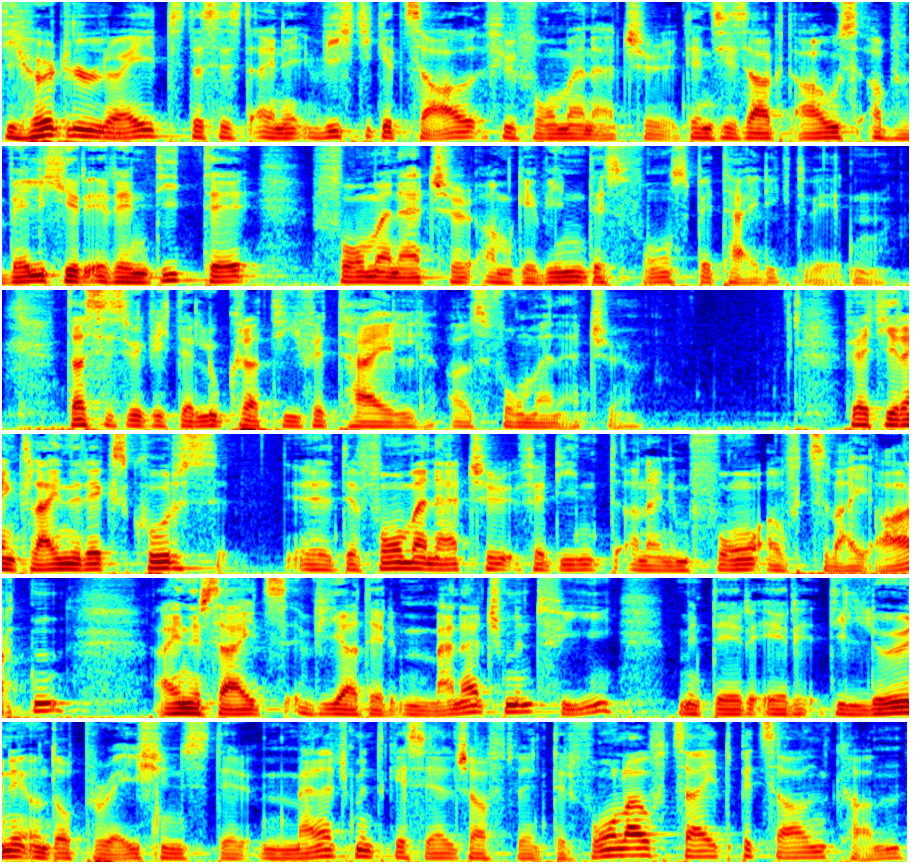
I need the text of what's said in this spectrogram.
Die Hurdle Rate, das ist eine wichtige Zahl für Fondsmanager, denn sie sagt aus, ab welcher Rendite Fondsmanager am Gewinn des Fonds beteiligt werden. Das ist wirklich der lukrative Teil als Fondsmanager. Vielleicht hier ein kleiner Exkurs. Äh, der Fondsmanager verdient an einem Fonds auf zwei Arten. Einerseits via der Management-Fee, mit der er die Löhne und Operations der Managementgesellschaft während der Fondslaufzeit bezahlen kann.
